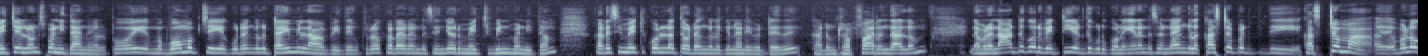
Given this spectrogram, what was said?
மெச்சை லோன்ஸ் பண்ணித்தானுங்கள் போய் வார்ம் அப் செய்யக்கூட எங்களுக்கு டைம் இல்லாமல் போயிது ப்ரோ கடை ரெண்டு செஞ்சு ஒரு மேட்ச் வின் பண்ணித்தோம் கடைசி மேட்ச் கொள்ளத்தோட எங்களுக்கு நடைபெற்றது. கடும் ரஃப்பாக இருந்தாலும் நம்ம நாட்டுக்கு ஒரு வெற்றி எடுத்து கொடுக்கணும். ஏன்னு சொன்னால் எங்களை கஷ்டப்படுத்தி கஷ்டமாக எவ்வளோ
